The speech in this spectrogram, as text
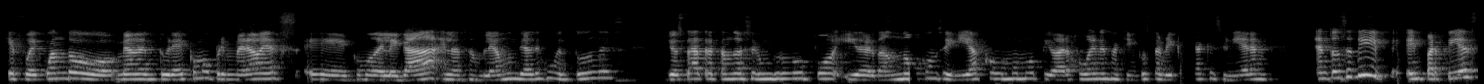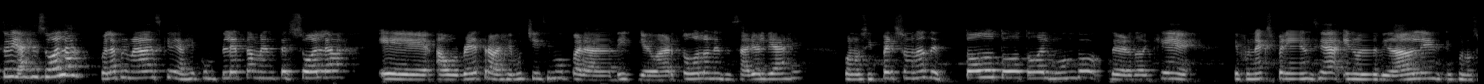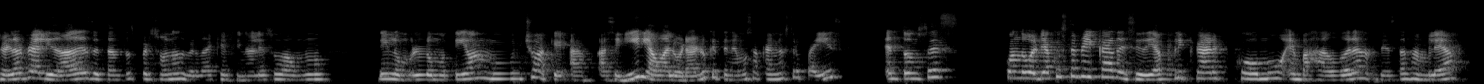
que fue cuando me aventuré como primera vez eh, como delegada en la Asamblea Mundial de Juventudes. Yo estaba tratando de hacer un grupo y de verdad no conseguía cómo motivar jóvenes aquí en Costa Rica que se unieran. Entonces di, impartí este viaje sola, fue la primera vez que viajé completamente sola, eh, ahorré, trabajé muchísimo para llevar todo lo necesario al viaje, conocí personas de todo, todo, todo el mundo, de verdad que, que fue una experiencia inolvidable, conocer las realidades de tantas personas, ¿verdad? Que al final eso a uno y lo, lo motivan mucho a, que, a, a seguir y a valorar lo que tenemos acá en nuestro país. Entonces, cuando volví a Costa Rica, decidí aplicar como embajadora de esta asamblea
